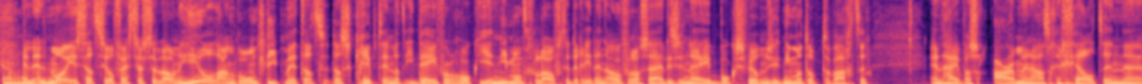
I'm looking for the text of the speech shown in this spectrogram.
ja en, en het mooie is dat Sylvester Stallone heel lang rondliep met dat, dat script en dat idee voor Rocky. En niemand geloofde erin. En overal zeiden ze: nee, boxfilm, er zit niemand op te wachten. En hij was arm en hij had geen geld. En, uh,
